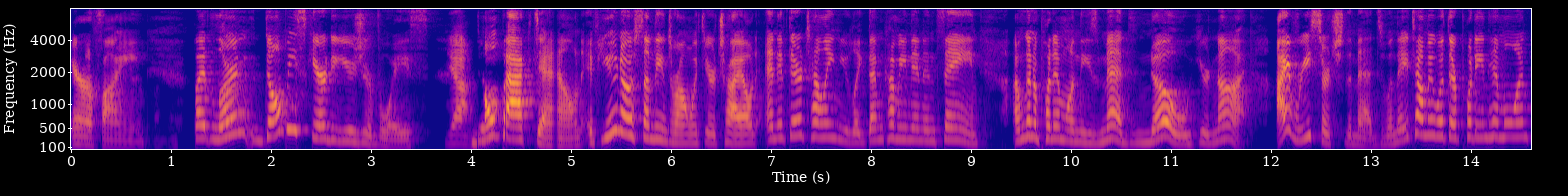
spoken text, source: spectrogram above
terrifying. But learn, don't be scared to use your voice. Yeah. Don't back down. If you know something's wrong with your child, and if they're telling you, like them coming in and saying, I'm going to put him on these meds, no, you're not. I research the meds. When they tell me what they're putting him on,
